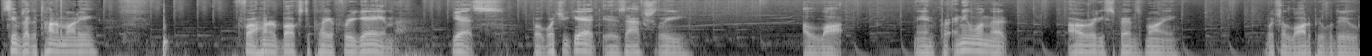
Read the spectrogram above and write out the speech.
Seems like a ton of money for a hundred bucks to play a free game. Yes, but what you get is actually a lot. And for anyone that already spends money, which a lot of people do,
